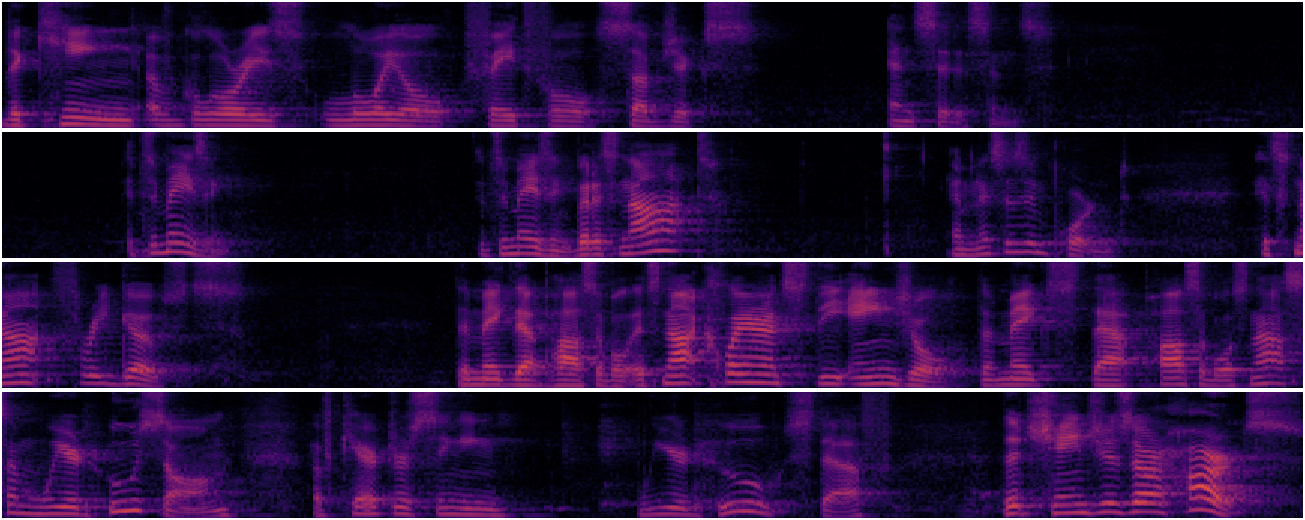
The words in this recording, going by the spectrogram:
the King of glory's loyal, faithful subjects and citizens. It's amazing. It's amazing. But it's not, and this is important, it's not three ghosts that make that possible. It's not Clarence the angel that makes that possible. It's not some weird Who song of characters singing weird Who stuff that changes our hearts.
